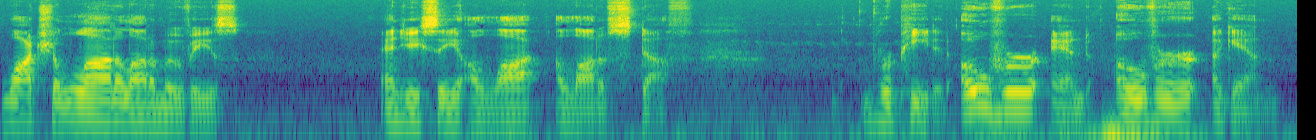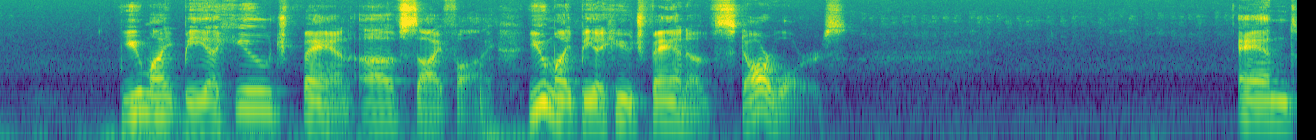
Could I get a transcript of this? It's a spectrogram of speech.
watch a lot, a lot of movies, and you see a lot, a lot of stuff repeated over and over again. You might be a huge fan of sci fi. You might be a huge fan of Star Wars. And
